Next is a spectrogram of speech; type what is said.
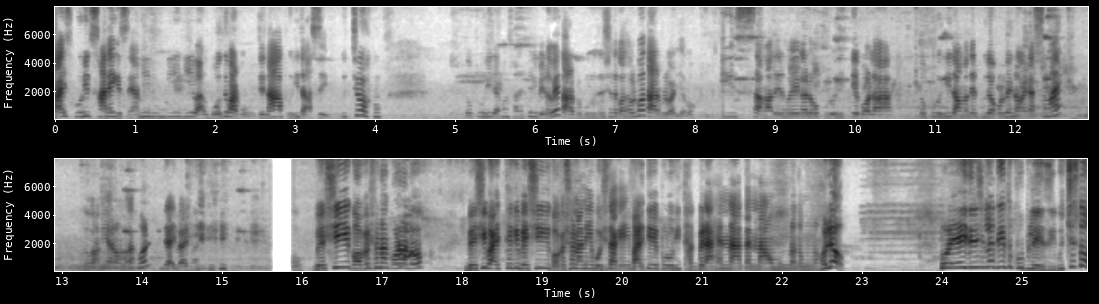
গাইস পুরোহিত সানে গেছে আমি রুমকে গিয়ে বলতে পারব যে না পুরোহিত আসে বুঝছ? তো পুরোহিত এখন সানের থেকে বেরোবে, তারপর পুরোহিতের সাথে কথা বলব, তারপরে বাড়ি যাব। ইস আমাদের হয়ে গেল পুরোহিতকে বলা। তো পুরোহিত আমাদের পূজা করবে নয়টার সময়। তো আমি আর অন্য এখন যাই বাড়ি। বেশি গবেষণা করা লোক, বেশি বাড়ির থেকে বেশি গবেষণা নিয়ে বসে থাকে। বাড়িতে পুরোহিত থাকবে না হ্যান না, তেন না, অমুক না, তমুক না হলো তোর এই জিনিসগুলো দিয়ে তো খুব লেজি বুঝছিস তো?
